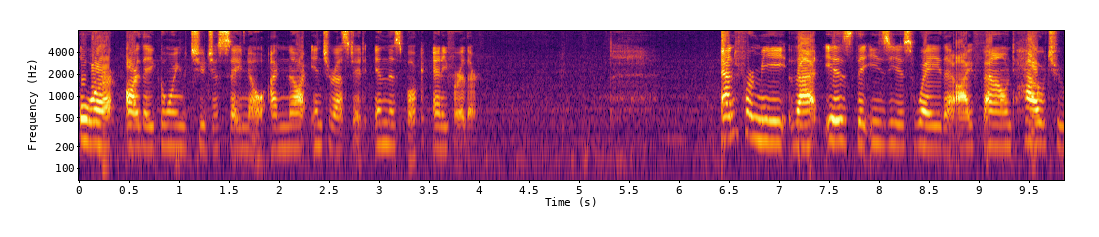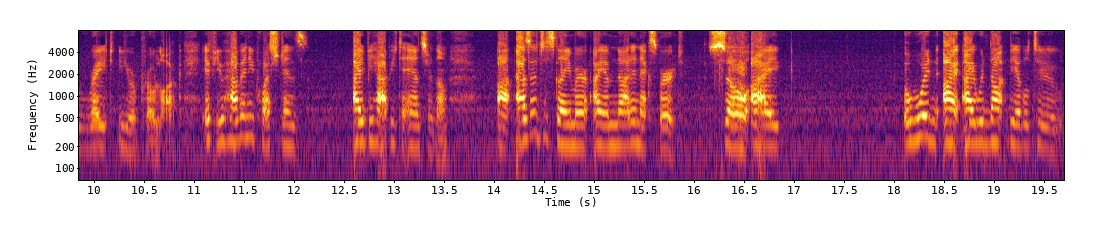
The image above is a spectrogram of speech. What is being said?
Or are they going to just say, no, I'm not interested in this book any further? And for me, that is the easiest way that I found how to write your prologue. If you have any questions, I'd be happy to answer them. Uh, as a disclaimer, I am not an expert, so I would I, I would not be able to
